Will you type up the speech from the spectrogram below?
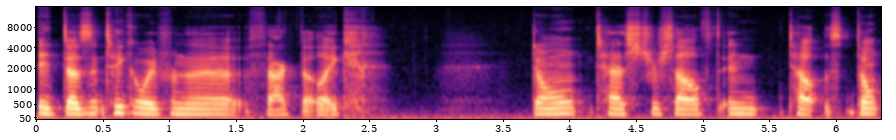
it doesn't take away from the fact that like don't test yourself and tell don't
